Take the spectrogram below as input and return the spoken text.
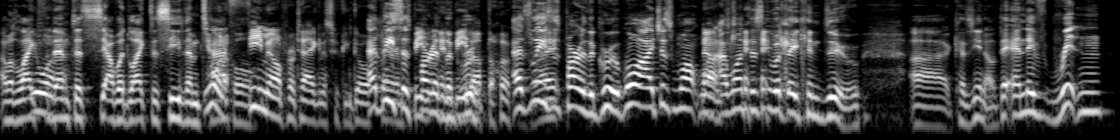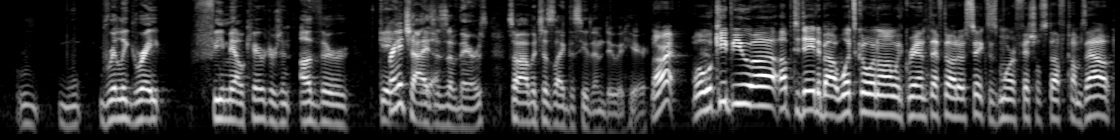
I would like You for wanna- them to see. I would like to see them You want tackle a female protagonist who can go up at there least and as beat, part of and the beat group. up the hook. at least as part of the group. Well, I just want one. I'm I want to see what they can do because you know, they, and they've written r- really great female characters in other Games, franchises of theirs. So I would just like to see them do it here. All right. Well, we'll keep you uh, up to date about what's going on with Grand Theft Auto 6 as more official stuff comes out.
